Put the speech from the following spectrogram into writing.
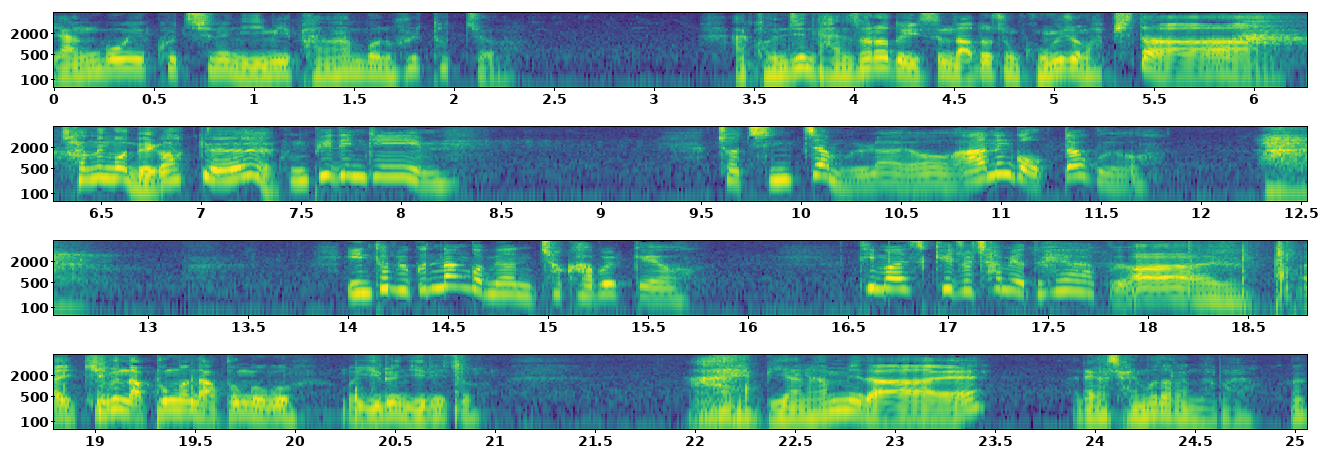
양봉이 코치는 이미 방 한 번 훑었죠. 아, 건진 단서라도 있으면 나도 좀 공유 좀 합시다. 찾는 건 내가 할게. 공 PD님, 저 진짜 몰라요. 아는 거 없다고요. 인터뷰 끝난 거면 저 가볼게요. 팀원 스케줄 참여도 해야 하고요. 아, 아이, 기분 나쁜 건 나쁜 거고, 뭐 일은 일이죠. 아, 미안합니다. 에? 내가 잘못 알았나 봐요. 어?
